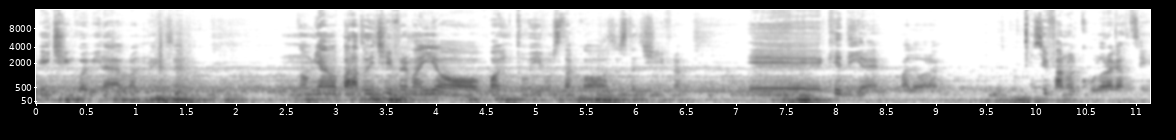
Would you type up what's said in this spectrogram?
e i 5.000 euro al mese. Non mi hanno parlato di cifre, ma io un po' intuivo sta cosa, questa cifra. E che dire, allora, si fanno il culo ragazzi.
